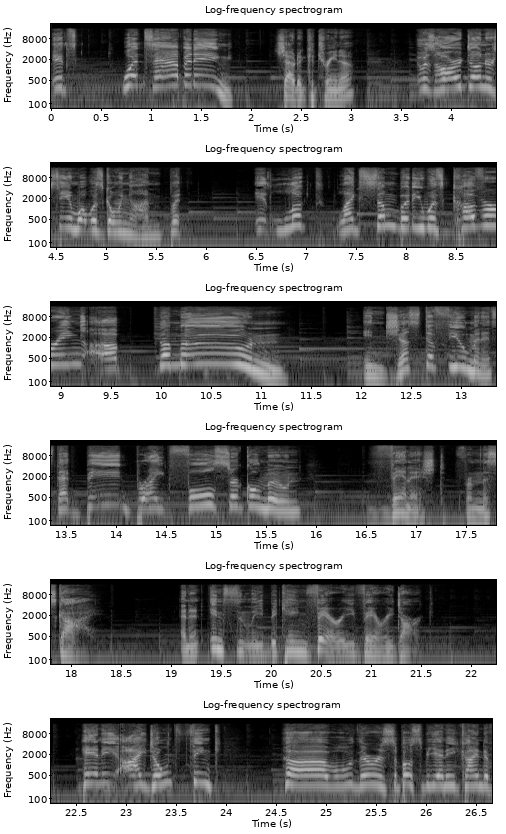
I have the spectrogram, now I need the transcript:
It's. What's happening? shouted Katrina. It was hard to understand what was going on, but it looked like somebody was covering up the moon. In just a few minutes, that big, bright, full circle moon vanished from the sky, and it instantly became very, very dark. Hanny, I don't think uh, supposed to be any kind of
